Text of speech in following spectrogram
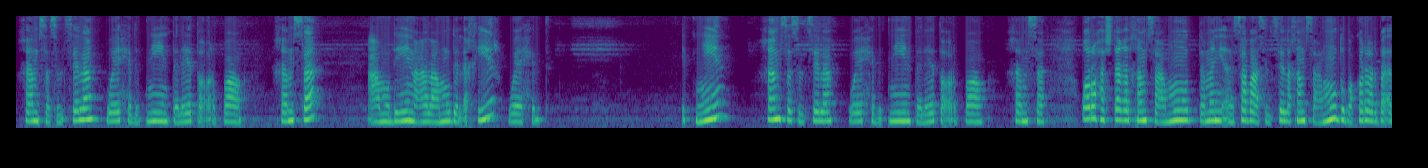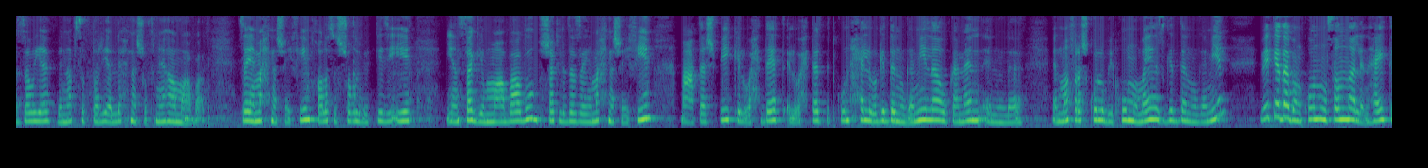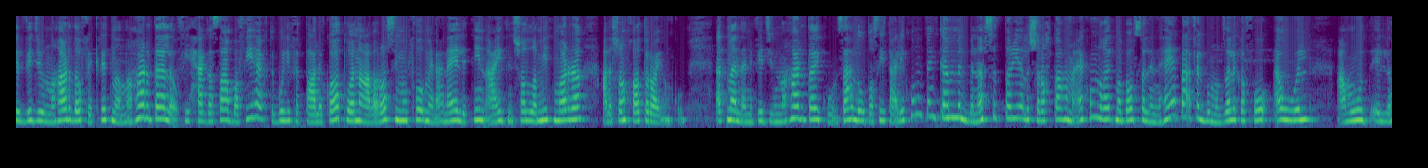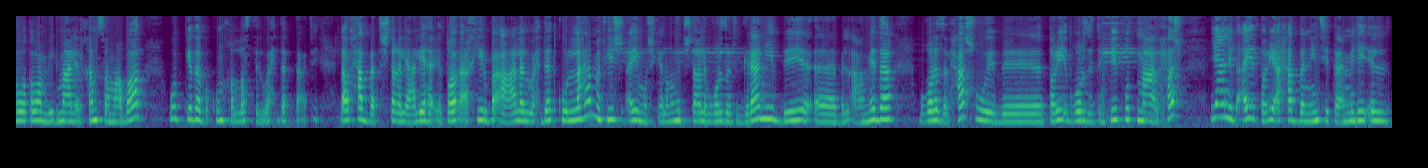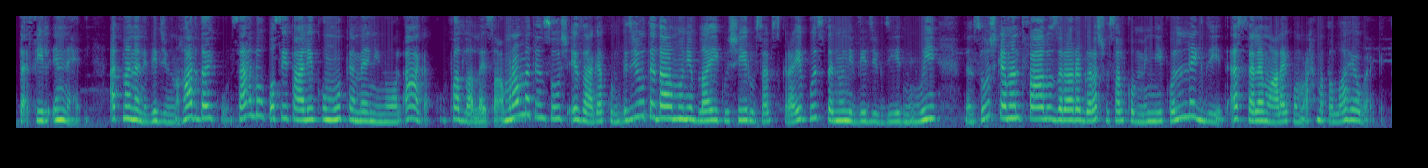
خمسة سلسلة. واحد اتنين تلاتة أربعة خمسة. عمودين على العمود الأخير. واحد اتنين. خمسة سلسلة واحد اتنين تلاتة أربعة خمسة. وأروح أشتغل خمسة عمود تمانية سبعة سلسلة خمسة عمود وبكرر بقى الزاوية بنفس الطريقة اللي إحنا شفناها مع بعض. زي ما إحنا شايفين خلاص الشغل بيبتدي إيه ينسجم مع بعضه بالشكل ده زي ما إحنا شايفين مع تشبيك الوحدات. الوحدات بتكون حلوة جدا وجميلة وكمان المفرش كله بيكون مميز جدا وجميل. بكده بنكون وصلنا لنهاية الفيديو النهاردة وفكرتنا النهاردة. لو في حاجة صعبة فيها اكتبولي في التعليقات وأنا على راسي من فوق من عناية الاتنين. أعيد إن شاء الله 100 مرة علشان خاطر عيونكم أتمنى إن فيديو النهاردة يكون سهل وبسيط عليكم. بنكمل بنفس الطريقة اللي شرحتها معاكم لغاية ما بوصل للنهاية. بقفل بمنزلقة فوق أول عمود اللي هو طبعا بيجمع لي الخمسة مع بعض. وبكده بكون خلصت الوحدة بتاعتي. لو حابة تشتغلي عليها إطار أخير بقى على الوحدات كلها مفيش أي مشكلة. ممكن تشتغلي بغرزة ال granny بالأعمدة بغرز الحشو بطريقة غرزة ال picot مع الحشو. يعني بأي طريقة حابة إن انت تعملي التقفيل النهائي. أتمنى إن فيديو النهاردة يكون سهل وبسيط عليكم وكمان ينول أعجابكم. فضلا ليس امرا ما تنسوش إذا عجبكم الفيديو تدعموني ب like و share و subscribe واستنوني في فيديو جديد من وي. تنسوش كمان تفعلوا زرار الجرس يوصلكم مني كل جديد. السلام عليكم ورحمة الله وبركاته.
